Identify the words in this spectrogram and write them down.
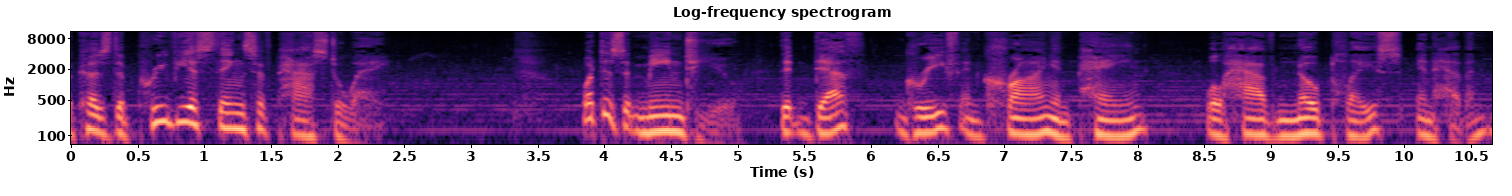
because the previous things have passed away. What does it mean to you that death, grief, and crying and pain will have no place in heaven?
